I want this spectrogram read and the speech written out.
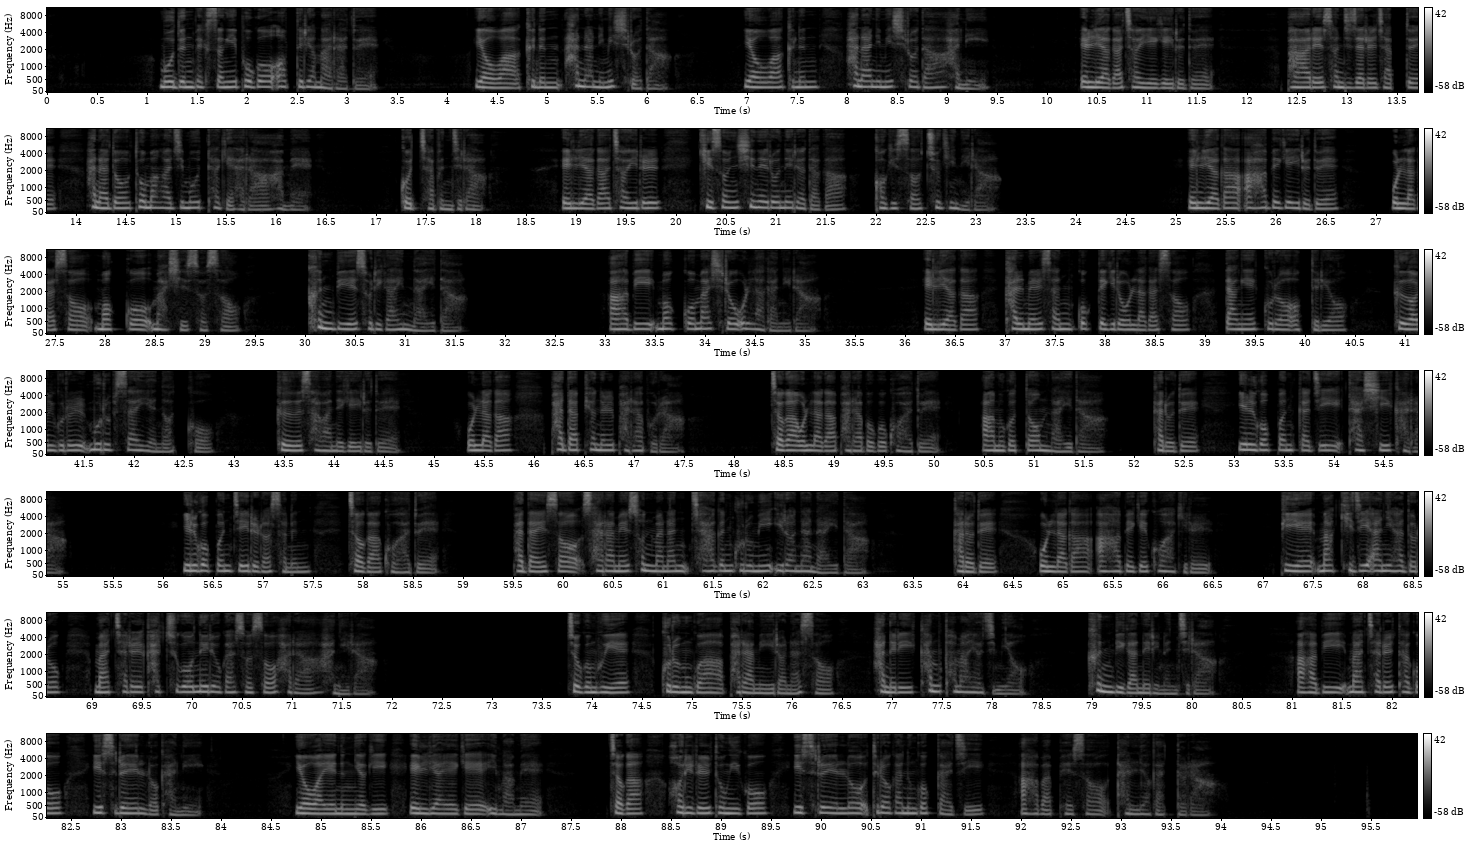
모든 백성이 보고 엎드려 말하되 여호와 그는 하나님이시로다 여호와 그는 하나님이시로다 하니. 엘리야가 저희에게 이르되 바알의 선지자를 잡되 하나도 도망하지 못하게 하라 하매. 곧 잡은지라. 엘리야가 저희를 기손 시내로 내려다가 거기서 죽이니라. 엘리야가 아합에게 이르되 올라가서 먹고 마시소서. 큰 비의 소리가 있나이다. 아합이 먹고 마시러 올라가니라 엘리야가 갈멜산 꼭대기로 올라가서 땅에 꿇어 엎드려 그 얼굴을 무릎 사이에 넣고 그 사환에게 이르되 올라가 바다편을 바라보라. 저가 올라가 바라보고 고하되 아무것도 없나이다. 가로되 일곱 번까지 다시 가라. 일곱 번째 이르러서는 저가 고하되 바다에서 사람의 손만한 작은 구름이 일어나나이다. 가로되 올라가 아합에게 고하기를 비에 막히지 아니하도록 마차를 갖추고 내려가소서 하라 하니라. 조금 후에 구름과 바람이 일어나서 하늘이 캄캄하여지며 큰 비가 내리는지라 아합이 마차를 타고 이스라엘로 가니 여호와의 능력이 엘리야에게 임함에 저가 허리를 동이고 이스라엘로 들어가는 곳까지 아합 앞에서 달려갔더라.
